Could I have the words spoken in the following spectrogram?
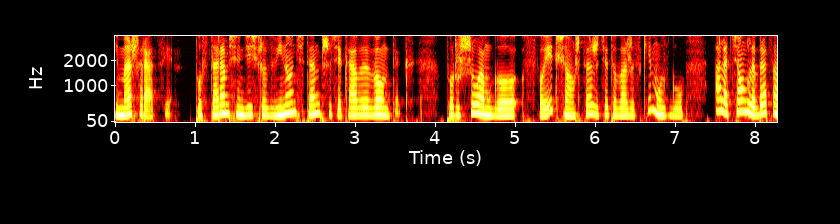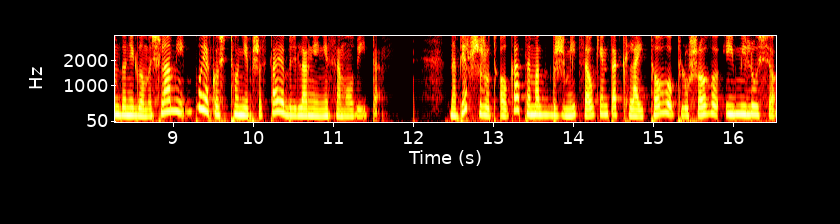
I masz rację. Postaram się dziś rozwinąć ten przeciekawy wątek. Poruszyłam go w swojej książce Życie towarzyskie mózgu, ale ciągle wracam do niego myślami, bo jakoś to nie przestaje być dla mnie niesamowite. Na pierwszy rzut oka temat brzmi całkiem tak lajtowo, pluszowo i milusio,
